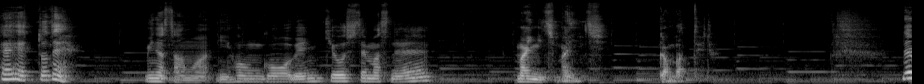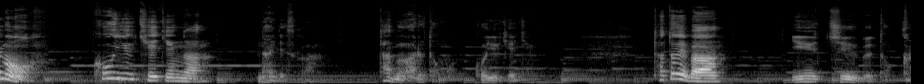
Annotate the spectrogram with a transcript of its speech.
えー、っとね皆さんは日本語を勉強してますね。毎日毎日頑張っている。でもこういう経験がないですか？多分あると思う。こういう経験。例えば YouTube とか。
